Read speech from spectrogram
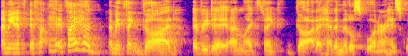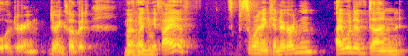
I mean, if if I, if I had, I mean, thank God every day. I'm like, thank God I had a middle school and a high schooler during during COVID. But mm-hmm. like, if I had a, someone in kindergarten, I would have done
